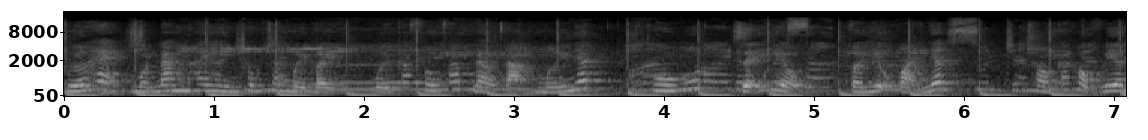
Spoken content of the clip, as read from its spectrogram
Hứa hẹn một năm 2017 với các phương pháp đào tạo mới nhất, thu hút, dễ hiểu và hiệu quả nhất cho các học viên.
